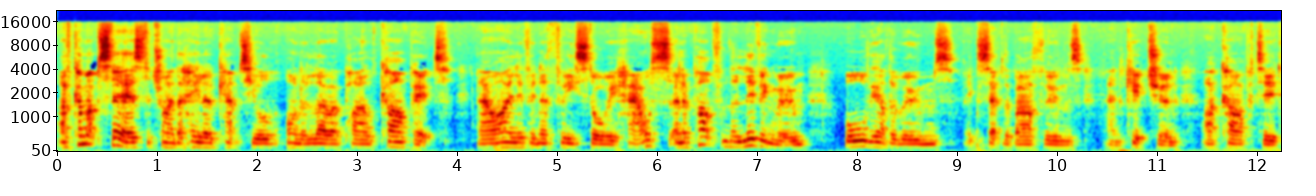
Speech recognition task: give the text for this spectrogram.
I've come upstairs to try the Halo capsule on a lower pile carpet. Now I live in a three storey house and apart from the living room all the other rooms, except the bathrooms and kitchen, are carpeted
